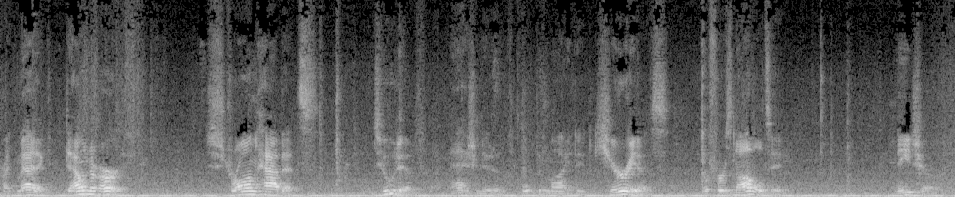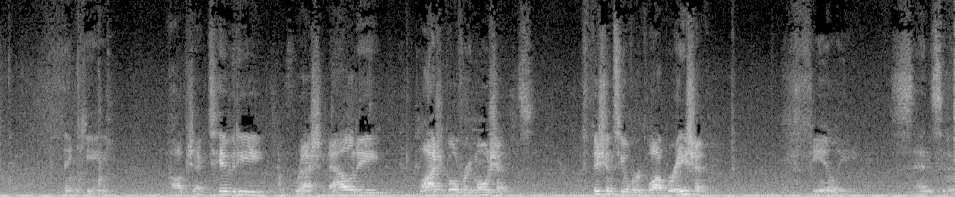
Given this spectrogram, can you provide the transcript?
pragmatic, down to earth, strong habits, intuitive, imaginative, open minded, curious, prefers novelty, nature, thinking, objectivity, rationality, logic over emotions, efficiency over cooperation, feeling, sensitive,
